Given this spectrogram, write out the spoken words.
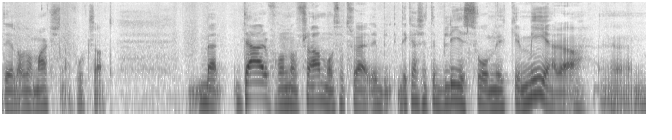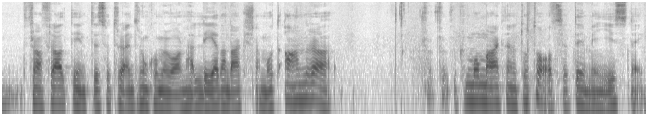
del av de aktierna fortsatt. Men därifrån och framåt så tror jag det, det kanske inte blir så mycket mera. Ehm, framförallt inte så tror jag inte de kommer att vara de här ledande aktierna mot andra mot marknaden totalt sett. Det är min gissning.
